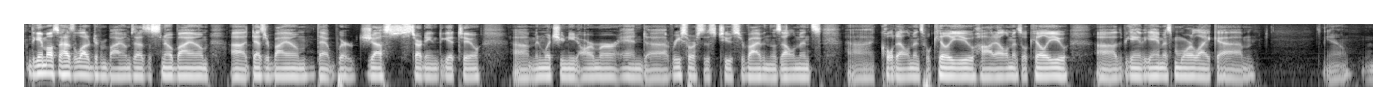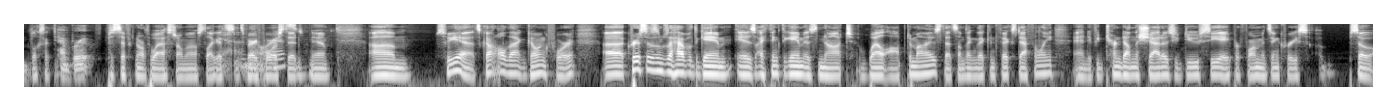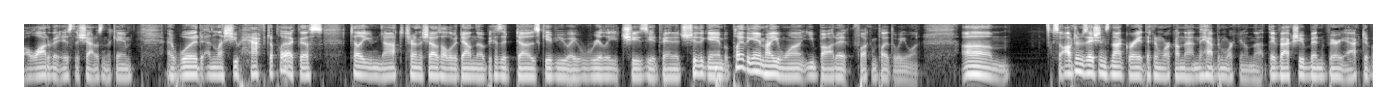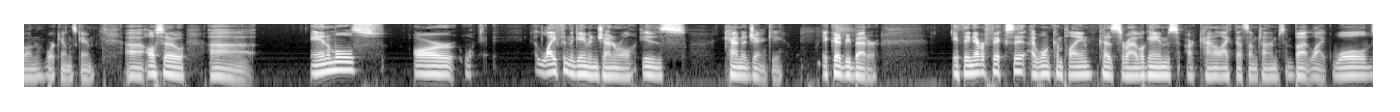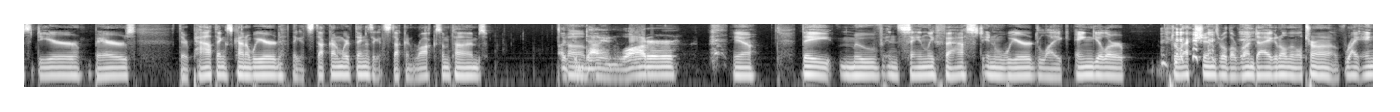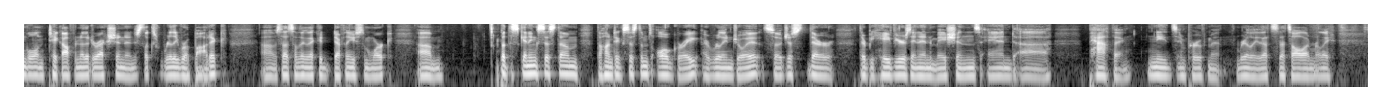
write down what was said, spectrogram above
The game also has a lot of different biomes. It has a snow biome, uh, desert biome that we're just starting to get to, um, in which you need armor and uh, resources to survive in those elements. Uh, cold elements will kill you. Hot elements will kill you. Uh, the beginning of the game is more like, um, you know, looks like the Temperate. Pacific Northwest almost. Like it's Yeah, it's very forest. forested. Yeah. Um, so yeah, it's got all that going for it. Uh, criticisms I have of the game is I think the game is not well optimized. That's something they can fix definitely. And if you turn down the shadows, you do see a performance increase so a lot of it is the shadows in the game. I would, unless you have to play like this, tell you not to turn the shadows all the way down though, because it does give you a really cheesy advantage to the game. But play the game how you want. You bought it, fucking play it the way you want. Um, so optimization is not great. They can work on that, and they have been working on that. They've actually been very active on working on this game. Uh, also, uh, animals are life in the game in general is kind of janky. It could be better. If they never fix it, I won't complain because survival games are kind of like that sometimes. But like wolves, deer, bears, their pathing's kind of weird. They get stuck on weird things. They get stuck in rocks sometimes. Like to die in water. Yeah. They move insanely fast in weird, like angular directions where they'll run diagonal and then they'll turn on a right angle and take off another direction and it just looks really robotic. Um, so that's something that could definitely use some work. Um, but the skinning system, the hunting system's all great. I really enjoy it. So just their their behaviors and animations and uh, pathing needs improvement. Really, that's that's all I'm really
